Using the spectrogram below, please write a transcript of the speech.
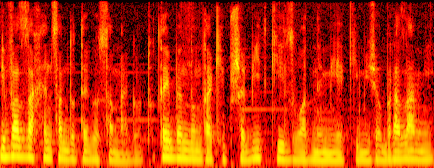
I Was zachęcam do tego samego. Tutaj będą takie przebitki z ładnymi jakimiś obrazami,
